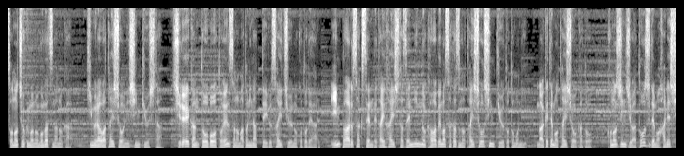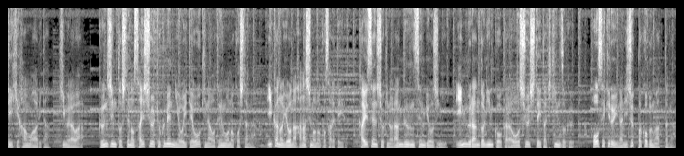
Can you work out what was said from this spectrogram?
その直後の5月7日木村は大将に進級した司令官逃亡と遠佐の的になっている最中のことである。インパール作戦で大敗した前任の川辺正和の大将進級とともに負けても大将かとこの人事は当時でも激しい批判を浴びた。木村は軍人としての最終局面において大きな汚点を残したが以下のような話も残されている。開戦初期のラングーン占領時にイングランド銀行から押収していた貴金属宝石類が20箱分あったが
